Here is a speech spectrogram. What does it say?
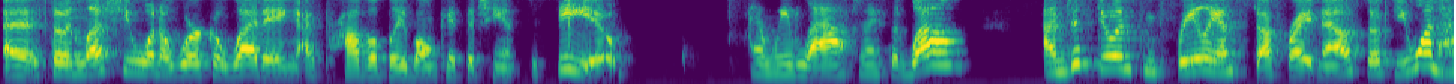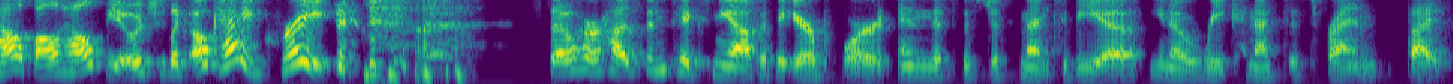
Uh, so unless you want to work a wedding, I probably won't get the chance to see you. And we laughed. And I said, Well, I'm just doing some freelance stuff right now. So if you want help, I'll help you. And she's like, Okay, great. so her husband picked me up at the airport. And this was just meant to be a, you know, reconnect as friends. But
